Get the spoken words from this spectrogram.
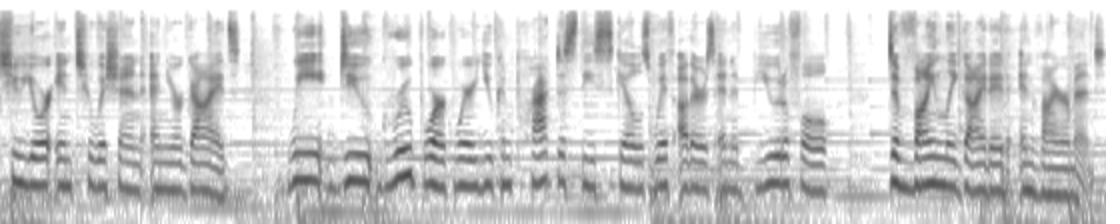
to your intuition and your guides. We do group work where you can practice these skills with others in a beautiful, divinely guided environment.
